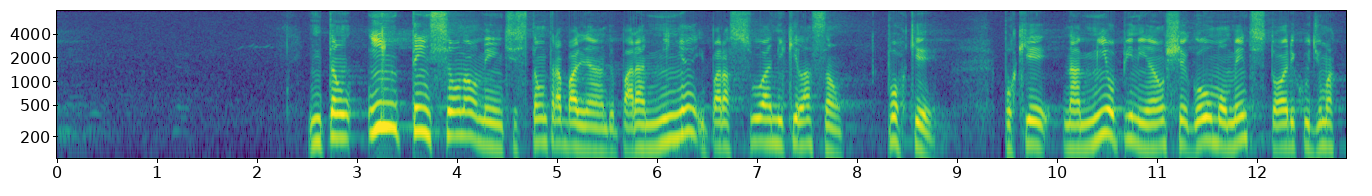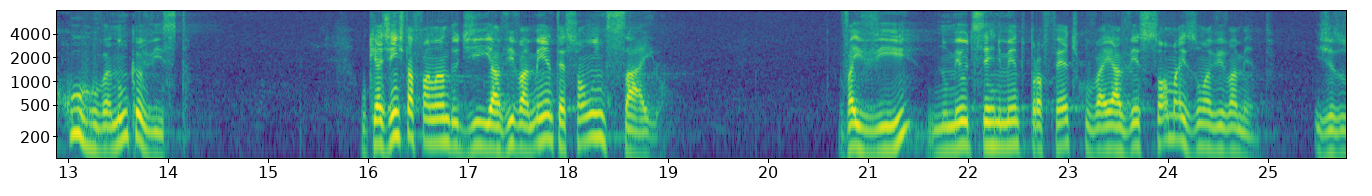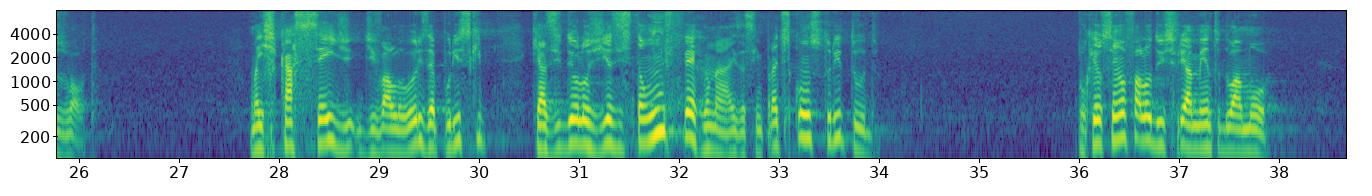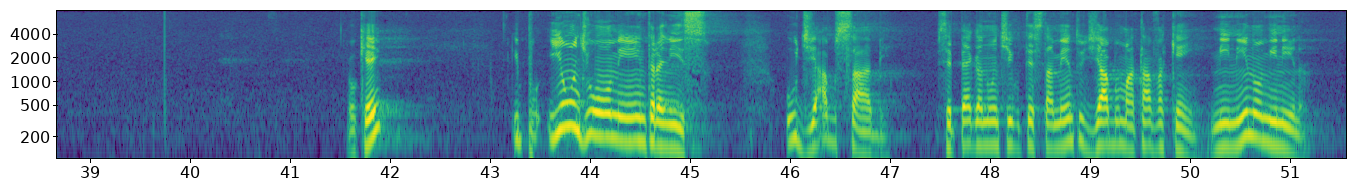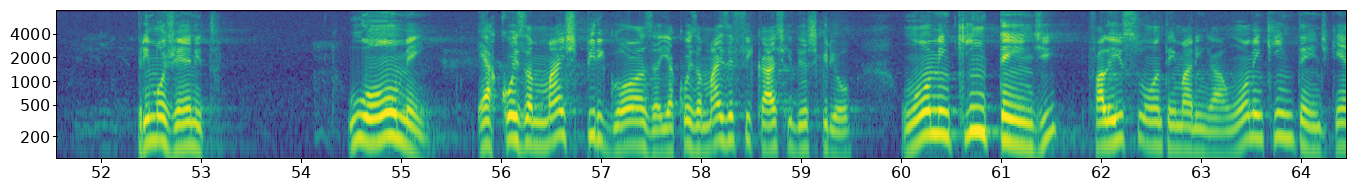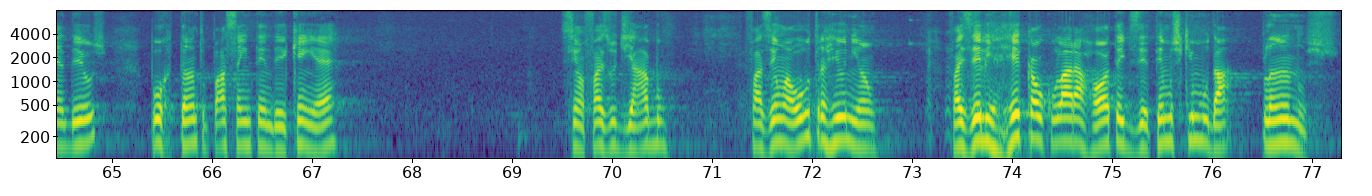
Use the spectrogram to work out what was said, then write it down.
Então, intencionalmente estão trabalhando para a minha e para a sua aniquilação. Por quê? Porque, na minha opinião, chegou o momento histórico de uma curva nunca vista. O que a gente está falando de avivamento é só um ensaio. Vai vir, no meu discernimento profético, vai haver só mais um avivamento. E Jesus volta. Uma escassez de, de valores, é por isso que, que as ideologias estão infernais, assim, para desconstruir tudo. Porque o Senhor falou do esfriamento do amor. Ok? E, e onde o homem entra nisso? O diabo sabe. Você pega no Antigo Testamento, o diabo matava quem? Menino ou menina? Primogênito. O homem é a coisa mais perigosa e a coisa mais eficaz que Deus criou. Um homem que entende, falei isso ontem em Maringá, um homem que entende quem é Deus, portanto passa a entender quem é. Sim, ó, faz o diabo fazer uma outra reunião. Faz ele recalcular a rota e dizer: temos que mudar planos.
